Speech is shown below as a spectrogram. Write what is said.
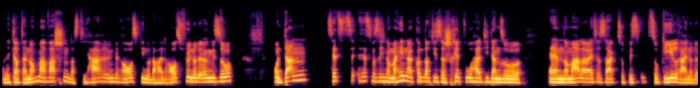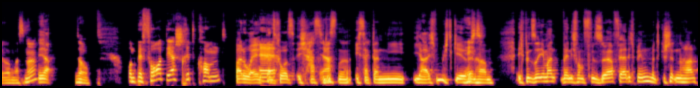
und ich glaube dann nochmal waschen, dass die Haare irgendwie rausgehen oder halt rausfüllen oder irgendwie so. Und dann setzt, setzt man sich nochmal hin, dann kommt auch dieser Schritt, wo halt die dann so ähm, normalerweise sagt, so, bis, so Gel rein oder irgendwas, ne? Ja. So. Und bevor der Schritt kommt. By the way, äh, ganz kurz, ich hasse ja? das, ne? Ich sag dann nie, ja, ich möchte Gel rein haben. Ich bin so jemand, wenn ich vom Friseur fertig bin mit geschnittenen Haaren,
